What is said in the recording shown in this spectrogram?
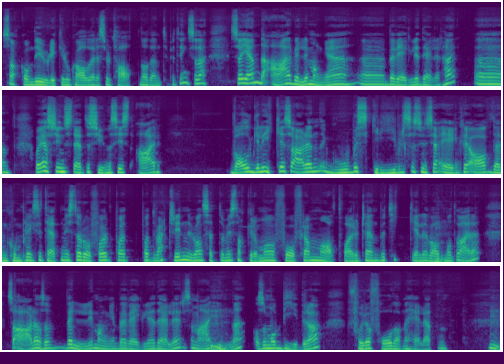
snakke om de ulike lokale resultatene og den type ting. Så, det, så igjen, det er veldig mange uh, bevegelige deler her. Uh, og jeg syns det til syvende og sist er valg eller ikke, så er det en god beskrivelse synes jeg egentlig av den kompleksiteten vi står overfor på, på ethvert trinn, uansett om vi snakker om å få fram matvarer til en butikk eller hva det mm. måtte være. Så er det altså veldig mange bevegelige deler som er mm. inne, og som må bidra for å få denne helheten. Mm.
